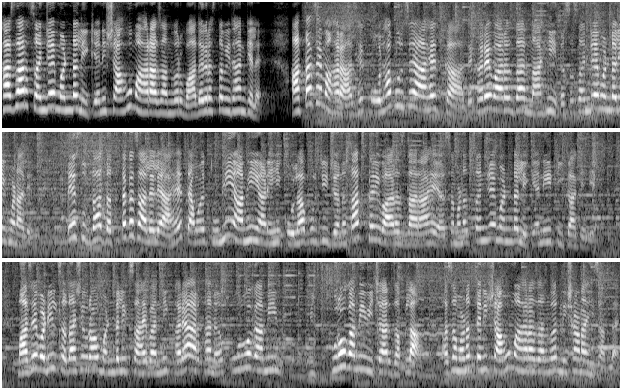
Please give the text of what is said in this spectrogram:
खासदार संजय मंडलिक यांनी शाहू महाराजांवर वादग्रस्त विधान केलंय. आताचे महाराज हे कोल्हापूरचे आहेत का? ते खरे वारसदार नाहीत असं संजय मंडलिक म्हणाले. ते सुद्धा दत्तकच आलेले आहेत त्यामुळे तुम्ही आम्ही आणि ही कोल्हापूरची जनताच खरी वारसदार आहे असं म्हणत संजय मंडलिक यांनी टीका केली आहे. माझे वडील सदाशिवराव मंडलिक साहेबांनी खऱ्या अर्थानं पूर्वगामी वि- पुरोगामी विचार जपला असं म्हणत त्यांनी शाहू महाराजांवर निशाणाही साधलाय.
